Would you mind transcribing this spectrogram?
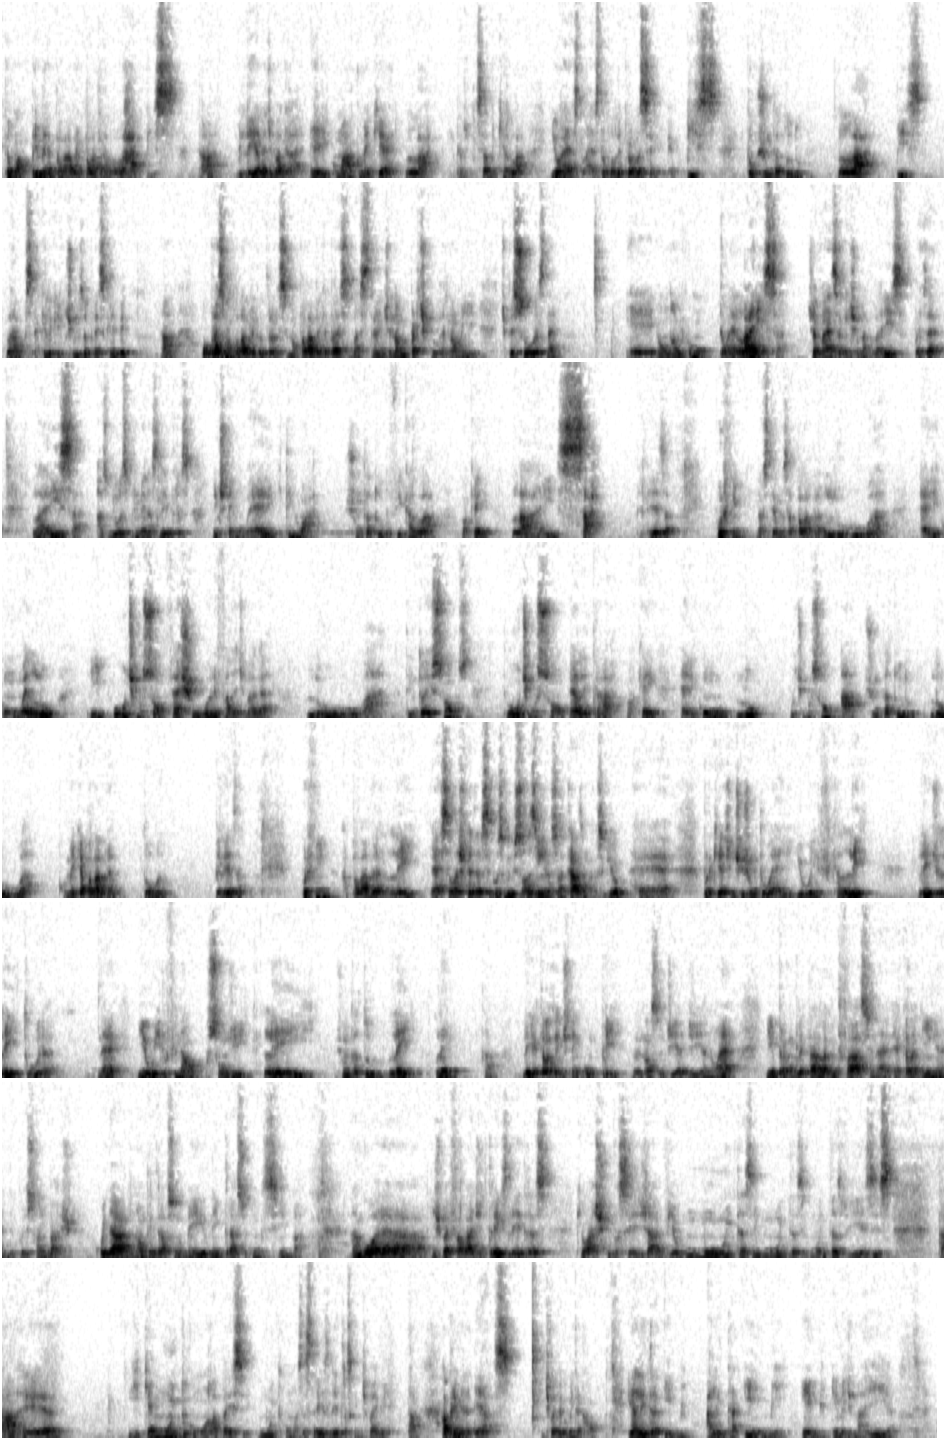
Então vamos lá. Primeira palavra, a palavra lápis. Tá? Leia ela devagar. L com A, como é que é? Lá. Então a gente sabe que é lá. E o resto? O resto eu vou ler para você. É pis. Então junta tudo. Lápis. Lápis, aquilo que a gente usa para escrever. Tá? A próxima palavra que eu trouxe, uma palavra que aparece bastante, é nome particular, é nome de pessoas, né? É, é um nome comum. Então é Larissa. Já conhece alguém chamado Larissa? Pois é. Larissa, as duas primeiras letras, a gente tem o L e tem o A. Junta tudo, fica lá, ok? Larissa. Beleza? Por fim, nós temos a palavra lua, L com um é lu, e o último som. Fecha o olho e fala devagar. Lua. Tem dois sons. O último som é a letra A, ok? L com um, lu. Último som A. Junta tudo, lua. Como é que é a palavra? Lua. Beleza? Por fim, a palavra lei. Essa eu acho que até você conseguiu sozinho na sua casa, não conseguiu? É, porque a gente junta o L e o E fica lê. Lê de leitura, né? E o I no final, o som de I. Lei. Junta tudo, lei. Lei, tá? Lei é aquela que a gente tem que cumprir no nosso dia a dia, não é? E para completar, ela é muito fácil, né? É aquela linha, depois só embaixo. Cuidado, não tem traço no meio, nem traço em cima. Agora a gente vai falar de três letras que eu acho que você já viu muitas e muitas e muitas vezes, tá? É, e que é muito comum ela aparecer, muito comum, essas três letras que a gente vai ver, tá? A primeira delas, a gente vai ver com muita calma, é a letra M. A letra M, M, M de Maria,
